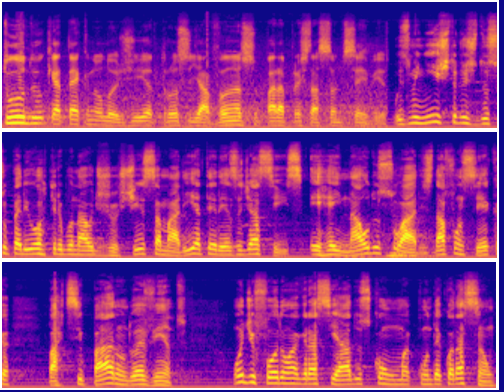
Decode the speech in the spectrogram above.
tudo que a tecnologia trouxe de avanço para a prestação de serviço. Os ministros do Superior Tribunal de Justiça, Maria Tereza de Assis e Reinaldo Soares da Fonseca, participaram do evento, onde foram agraciados com uma condecoração.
